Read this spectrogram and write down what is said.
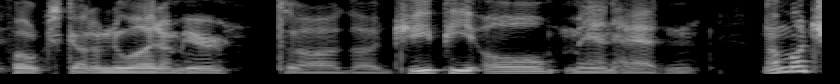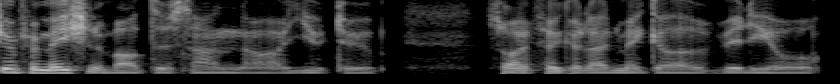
folks, got a new item here. It's, uh, the GPO Manhattan. Not much information about this on uh, YouTube, so I figured I'd make a video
